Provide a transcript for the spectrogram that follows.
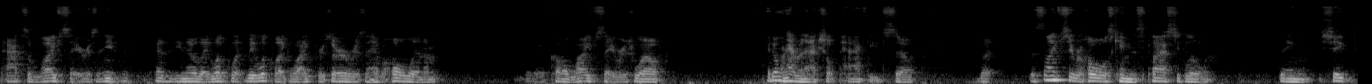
packs of lifesavers, and you, as you know, they look like they look like life preservers and have a hole in them. So they're called lifesavers. Well, I don't have an actual package, so but this lifesaver holes came in this plastic little thing shaped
